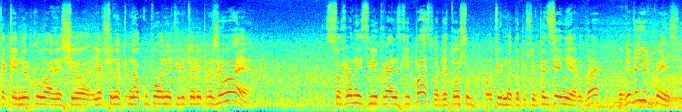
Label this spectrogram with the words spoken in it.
таке міркування, що якщо на, окупованій території проживає, сохрани свій український паспорт для того, щоб отримати, допустим, пенсіонеру, да? от не дають пенсію,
